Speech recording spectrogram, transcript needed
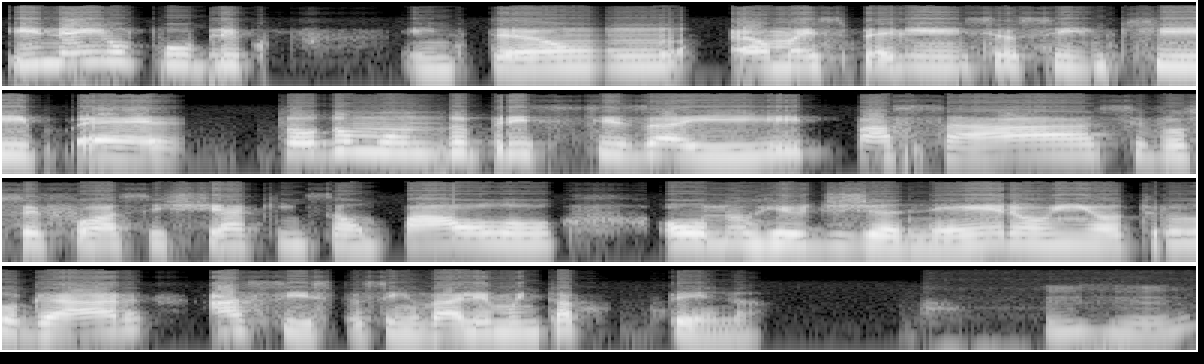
e nem o público. Então, é uma experiência assim que é, todo mundo precisa ir, passar. Se você for assistir aqui em São Paulo, ou no Rio de Janeiro, ou em outro lugar, assista, assim, vale muito a pena. Uhum.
